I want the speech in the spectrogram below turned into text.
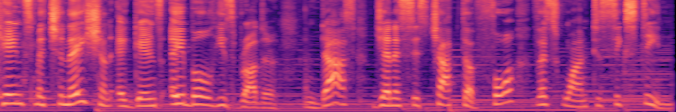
Cain's machination against Abel, his brother. And that's Genesis chapter 4, verse 1 to 16.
